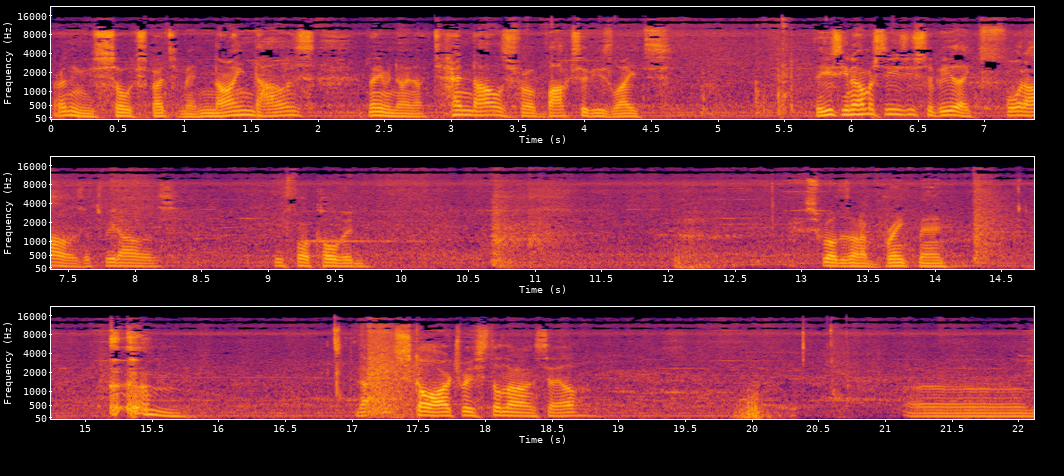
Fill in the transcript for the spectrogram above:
Everything is so expensive, man. Nine dollars, not even nine. Ten dollars for a box of these lights. They used, you know how much these used to be? Like four dollars or three dollars before COVID. World is on a brink, man. that Skull archway is still not on sale. Um,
